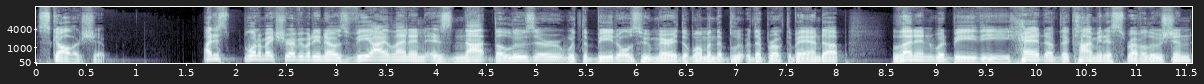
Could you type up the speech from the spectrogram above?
scholarship. I just want to make sure everybody knows V.I. Lenin is not the loser with the Beatles who married the woman that blew, that broke the band up. Lenin would be the head of the communist revolution.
